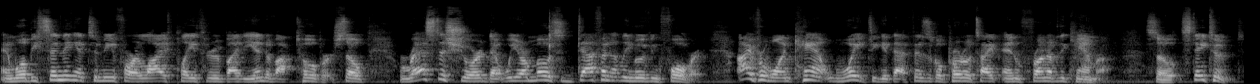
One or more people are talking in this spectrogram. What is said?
and will be sending it to me for a live playthrough by the end of October. So rest assured that we are most definitely moving forward. I, for one, can't wait to get that physical prototype in front of the camera. So stay tuned.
